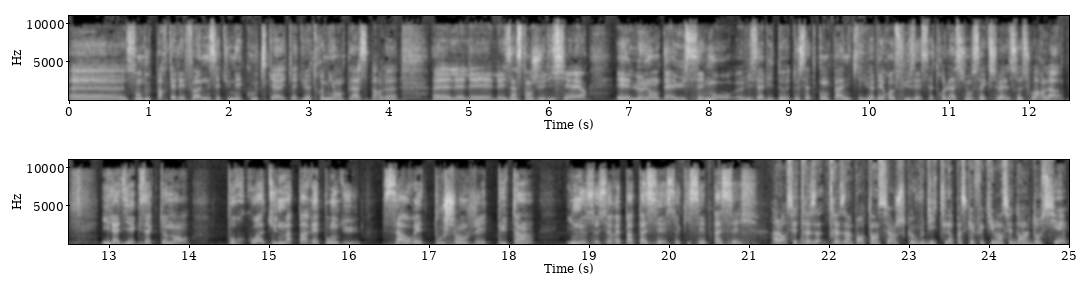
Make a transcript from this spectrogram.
sans doute par téléphone c'est une écoute qui a, dû être mise en place par le, euh, les, instances judiciaires. Et le a eu ces mots euh, vis-à-vis de, de cette compagne qui lui avait refusé cette relation sexuelle ce soir-là. Il a dit exactement pourquoi tu ne m'as pas répondu? Ça aurait tout changé, putain il ne se serait pas passé ce qui s'est passé. Alors c'est très, très important, Serge, ce que vous dites là, parce qu'effectivement c'est dans le dossier,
